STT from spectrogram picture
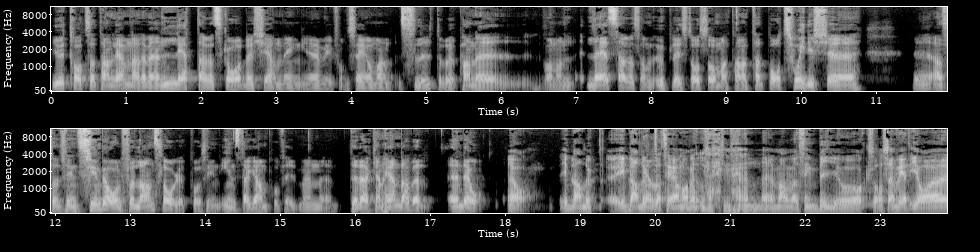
ju trots att han lämnade med en lättare skadekänning. Vi får se om han sluter upp. Han var någon läsare som upplyste oss om att han har tagit bort Swedish Eh, alltså sin symbol för landslaget på sin Instagram-profil. Men eh, det där kan hända väl ändå. Ja, ibland, upp, ibland uppdaterar man väl men eh, man väl sin bio också. Sen vet jag,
